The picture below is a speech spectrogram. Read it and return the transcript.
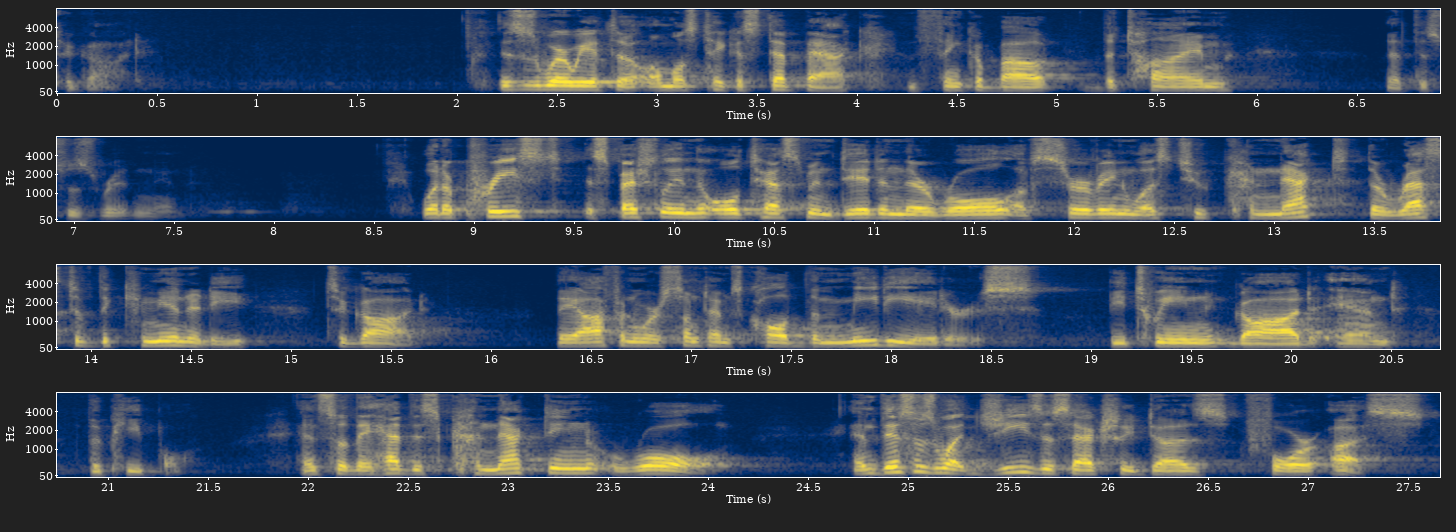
to God? This is where we have to almost take a step back and think about the time that this was written in. What a priest, especially in the Old Testament, did in their role of serving was to connect the rest of the community to God. They often were sometimes called the mediators between God and the people. And so they had this connecting role. And this is what Jesus actually does for us,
